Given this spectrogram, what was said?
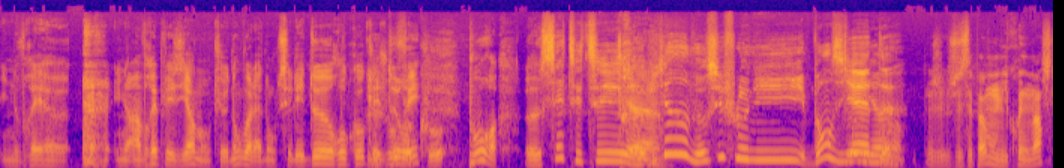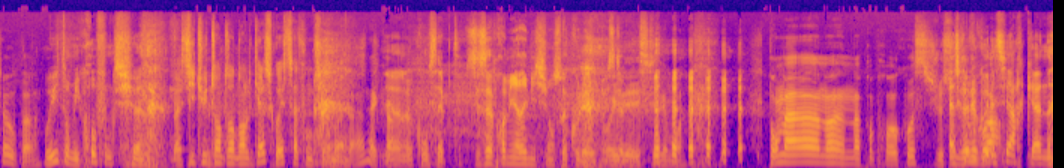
une vraie, euh, une- un vrai plaisir. Donc, euh, donc voilà, donc c'est les deux recos que Les je deux vous fais recos. pour euh, cet été. Très euh, bien, merci Flony. Banzied. Je, je sais pas, mon micro il marche là ou pas? Oui, ton micro fonctionne. Bah, si tu t'entends dans le casque, ouais, ça fonctionne. Ah d'accord. Bien, le concept. C'est sa première émission, sois cool Oui, excusez-moi. Pour ma, ma, ma propre reco, je suis Est-ce que vous voir. connaissez Arkane?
